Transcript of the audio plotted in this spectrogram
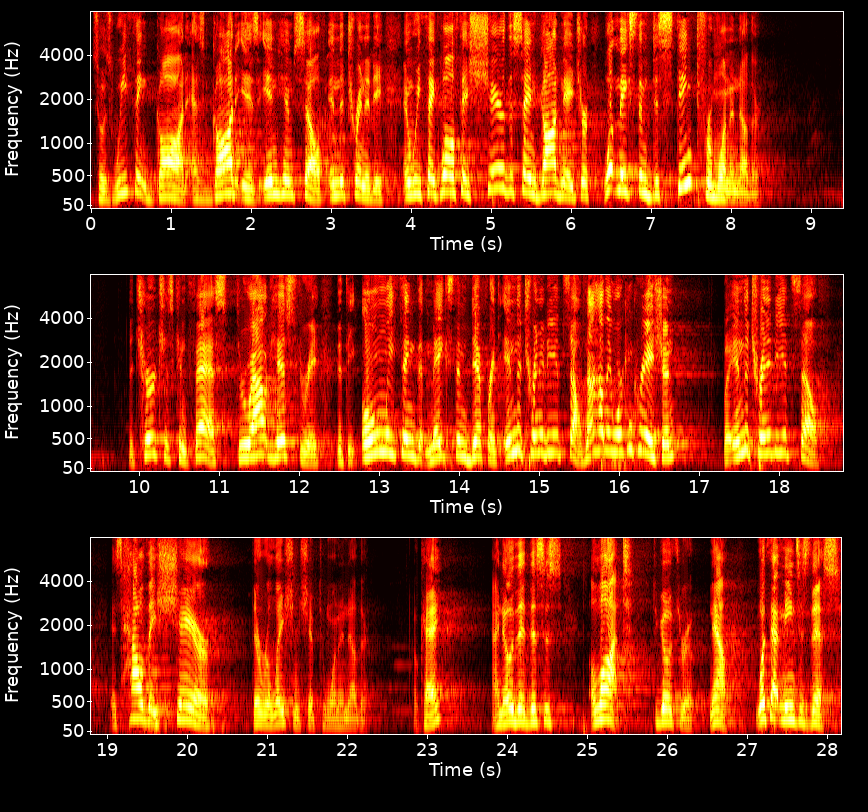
So, as we think God as God is in Himself, in the Trinity, and we think, well, if they share the same God nature, what makes them distinct from one another? The church has confessed throughout history that the only thing that makes them different in the Trinity itself, not how they work in creation, but in the Trinity itself, is how they share their relationship to one another. Okay? I know that this is a lot to go through. Now, what that means is this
